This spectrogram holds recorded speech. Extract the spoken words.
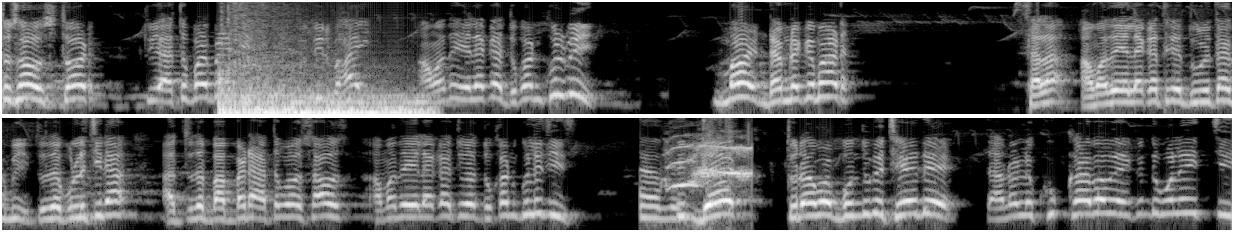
এত সাহস তোর? তুই এত পেয়েছিস তুই ভাই আমাদের এলাকায় দোকান খুলবি? মার ডামনাকে মার। সালা আমাদের এলাকা থেকে দূরে থাকবি তোদের বলেছি না? আর তোদের বাবাটা এত বড় সাহস আমাদের এলাকায় তুই দোকান খুলেছিস? দেখ তোরা আমার বন্ধুকে ছেড়ে দে তা নাহলে খুব খারাপ হবে কিন্তু বলে দিচ্ছি।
